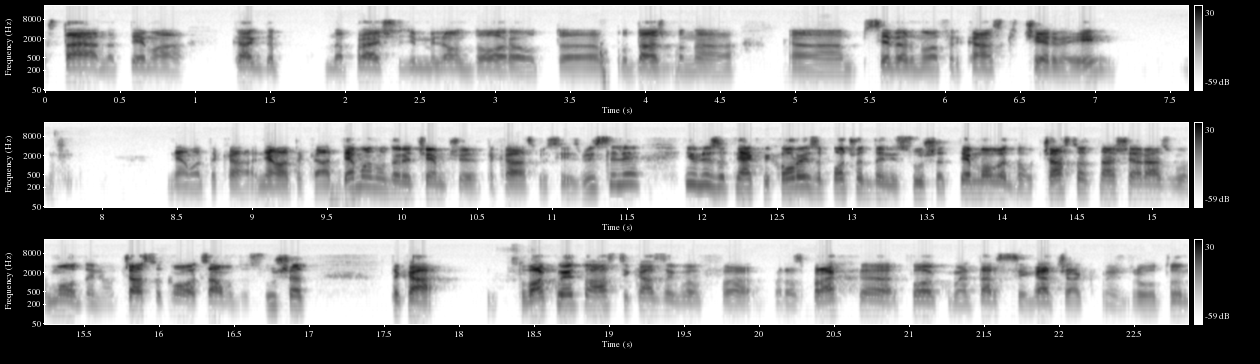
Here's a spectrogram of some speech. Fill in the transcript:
стая на тема как да направиш 1 милион долара от продажба на северноафрикански червеи, няма така, няма така тема, но да речем, че така сме се измислили и влизат някакви хора и започват да ни слушат. Те могат да участват в нашия разговор, могат да не участват, могат само да слушат. Така, това, което аз ти казах в... Разбрах твоя коментар сега чак, между другото.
